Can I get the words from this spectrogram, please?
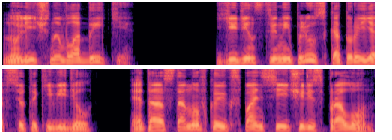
но лично владыки. Единственный плюс, который я все-таки видел, это остановка экспансии через пролом,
